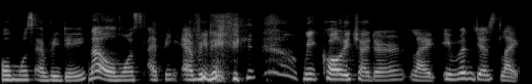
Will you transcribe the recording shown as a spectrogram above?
almost every day. Not almost i think every day we call each other like even just like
